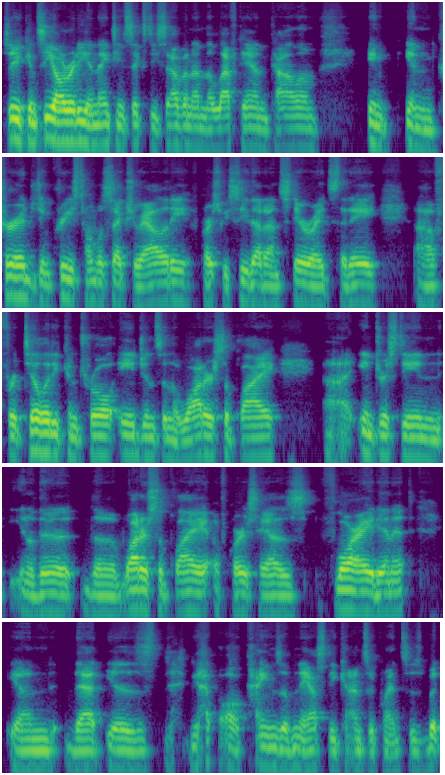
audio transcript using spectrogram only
So you can see already in 1967 on the left-hand column, in, encouraged increased homosexuality. Of course, we see that on steroids today. Uh, fertility control agents in the water supply. Uh, interesting, you know, the the water supply, of course, has fluoride in it, and that is all kinds of nasty consequences. But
